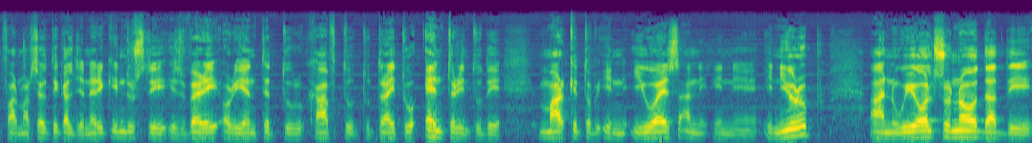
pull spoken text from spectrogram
pharmaceutical generic industry is very oriented to have to, to try to enter into the market of, in US and in, uh, in Europe. And we also know that the,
